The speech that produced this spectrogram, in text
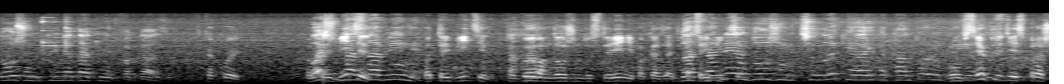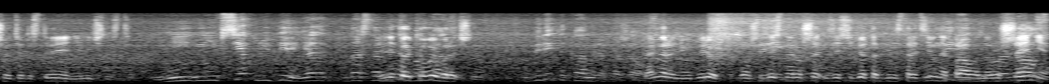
должен у меня документ показывать. Какой? Потребитель? Потребитель. Ага. вам должен удостоверение показать? Удостоверение должен быть человек, а это контора. Вы у всех людей спрашиваете удостоверение личности? Не, не всех людей. Я удостоверение Или только показываю. выборочно? Уберите камеру, пожалуйста. Камера не уберется, потому что здесь, наруше... здесь идет административное Уберите, правонарушение.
